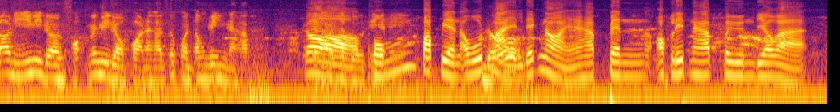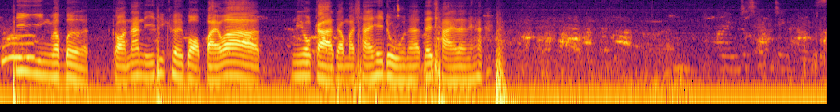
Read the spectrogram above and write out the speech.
รอบนี้มีโดนฟอไม่มีโดนฟอนนะครับ ทุกคนต้องวิ่งนะครับก็จะเอาศัตรูตีผมปรับเปลี่ยนอาวุธใหม่เล็กหน่อยนะครับ เป็นออกลิสนะครับ ปืนเดียวกับที่ยิงระเบิดก่อนหน้านี้ที่เคยบอกไปว่า มีโอกาสจะมาใช้ให้ดูนะ ได้ใช้แล้วเนี่ยฮะ I'm detecting ice.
